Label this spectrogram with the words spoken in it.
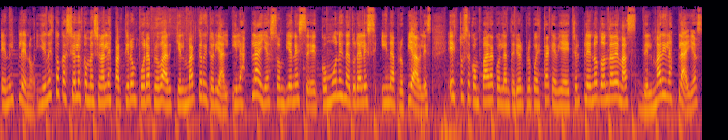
en el Pleno. Y en esta ocasión los convencionales partieron por aprobar que el mar territorial y las playas son bienes eh, comunes naturales inapropiables. Esto se compara con la anterior propuesta que había hecho el Pleno, donde además del mar y las playas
